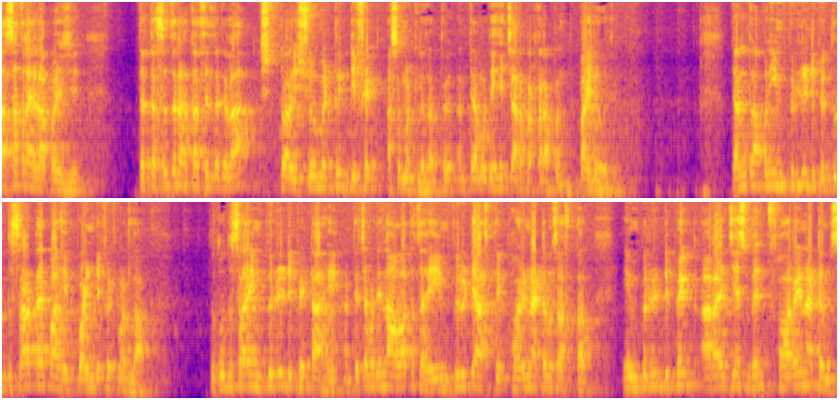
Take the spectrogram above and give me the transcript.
तसाच राहिला पाहिजे तर तसं जर राहत असेल तर त्याला स्टॉइशिओमेट्रिक डिफेक्ट असं म्हटलं जातं. आणि त्यामध्ये हे चार प्रकार आपण पाहिले होते. त्यानंतर आपण इम्प्युरिटी डिफेक्ट जो दुसरा टाईप आहे पॉईंट डिफेक्टमधला तर तो दुसरा इम्प्युरिटी डिफेक्ट आहे. आणि त्याच्यामध्ये नावातच आहे इम्प्युरिटी असते फॉरेन ॲटम्स असतात. Impurity defect arises when foreign atoms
